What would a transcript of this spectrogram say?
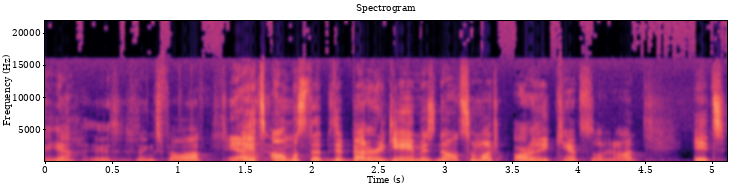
yeah, things fell off. Yeah. it's almost the the better game is not so much are they canceled or not. It's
